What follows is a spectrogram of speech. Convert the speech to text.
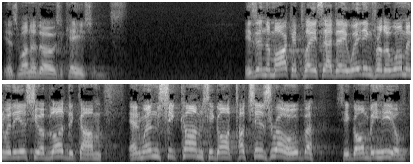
is one of those occasions. He's in the marketplace that day waiting for the woman with the issue of blood to come. And when she comes, he gonna touch his robe. She gonna be healed.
